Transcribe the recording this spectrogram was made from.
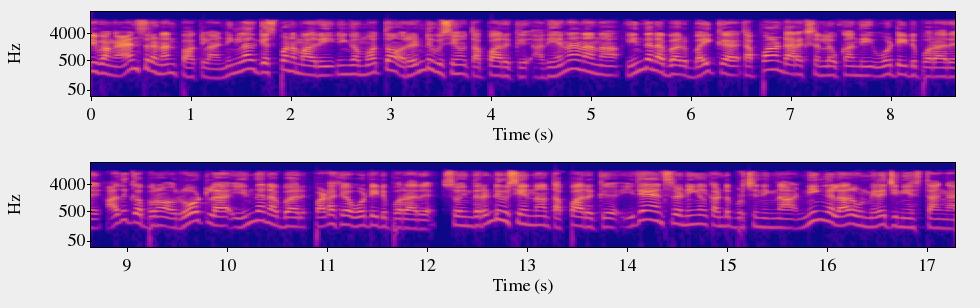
சரி வாங்க ஆன்சர் என்னன்னு பார்க்கலாம். நீங்களா கெஸ் பண்ண மாதிரி இங்க மொத்தம் ரெண்டு விஷயம் தப்பா இருக்கு. அது என்னன்னா இந்த நபர் பைக்கை தப்பான டைரக்ஷன்ல உட்காந்து ஓட்டிட்டு போறாரு. அதுக்கப்புறம் ரோட்ல இந்த நபர் படகை ஓட்டிட்டு போறாரு. சோ இந்த ரெண்டு விஷயம் தான் தப்பா இருக்கு. இதே ஆன்சர் நீங்கள் கண்டுபிடிச்சிருந்தீங்கன்னா நீங்க எல்லாரும் உண்மையிலே ஜீனியஸ் தாங்க.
